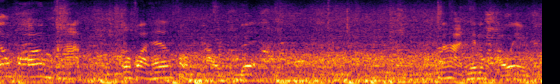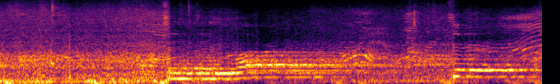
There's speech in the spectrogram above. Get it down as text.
ต้องฟอยผมครับต้องฟอยให้ทั้งสองเขาผมด้วยมหาเทพของเขาเองชื่อ ชื่อว่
